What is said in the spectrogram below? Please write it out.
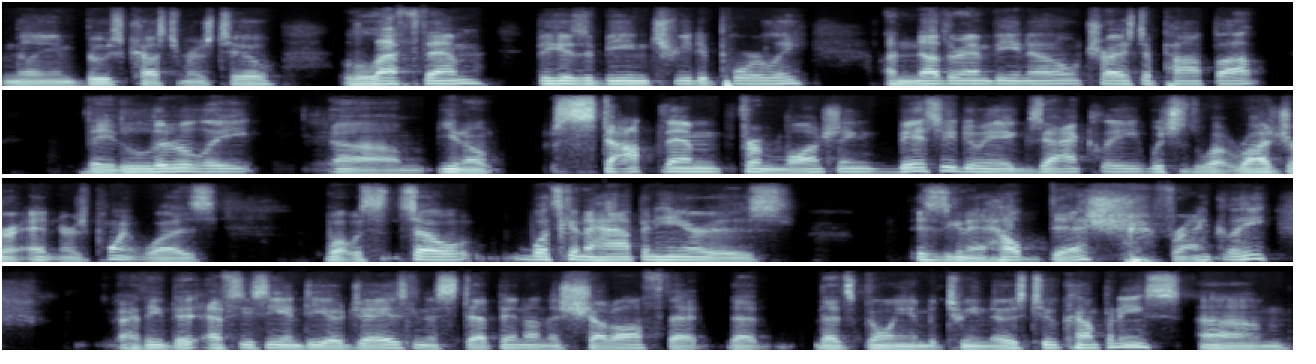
million boost customers to, left them because of being treated poorly. Another MVNO tries to pop up. They literally, um, you know, stop them from launching, basically doing exactly, which is what Roger Entner's point was. What was so? What's going to happen here is this is going to help Dish, frankly. I think the FCC and DOJ is going to step in on the shutoff that that that's going in between those two companies. Um,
